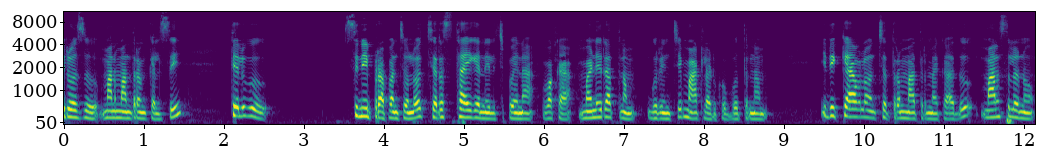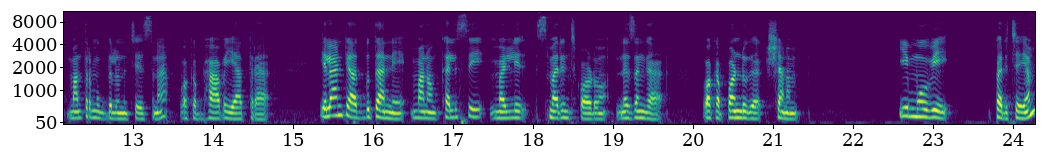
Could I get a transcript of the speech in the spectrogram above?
ఈరోజు మనమందరం కలిసి తెలుగు సినీ ప్రపంచంలో చిరస్థాయిగా నిలిచిపోయిన ఒక మణిరత్నం గురించి మాట్లాడుకోబోతున్నాం. ఇది కేవలం చిత్రం మాత్రమే కాదు మనసులను మంత్రముగ్ధులను చేసిన ఒక భావయాత్ర. ఇలాంటి అద్భుతాన్ని మనం కలిసి మళ్ళీ స్మరించుకోవడం నిజంగా ఒక పండుగ క్షణం. ఈ మూవీ పరిచయం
